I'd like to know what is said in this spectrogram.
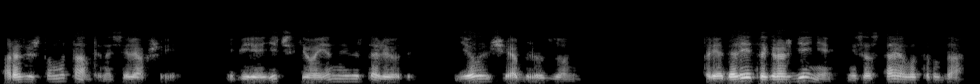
разве что мутанты, населявшие ее, и периодически военные вертолеты, делающие облет зоны. Преодолеть заграждение не составило труда.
